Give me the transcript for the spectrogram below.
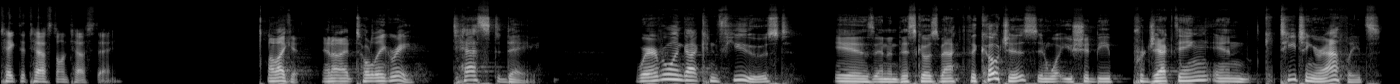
take the test on test day. I like it. And I totally agree. Test day. Where everyone got confused is, and this goes back to the coaches and what you should be projecting and teaching your athletes.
